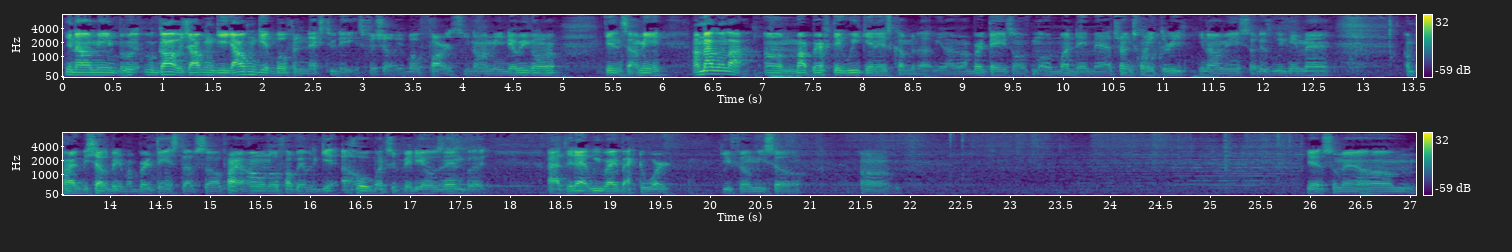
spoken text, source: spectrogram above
You know what I mean? But regardless, y'all can get y'all can get both in the next two days for sure. Both parts. You know what I mean? Then we gonna get into I mean, I'm not gonna lie. Um my birthday weekend is coming up. You know, my birthday is on on Monday, man. I turned 23, you know what I mean? So this weekend, man. I'm probably be celebrating my birthday and stuff. So I probably I don't know if I'll be able to get a whole bunch of videos in, but after that we right back to work. You feel me? So um Yeah, so man, um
